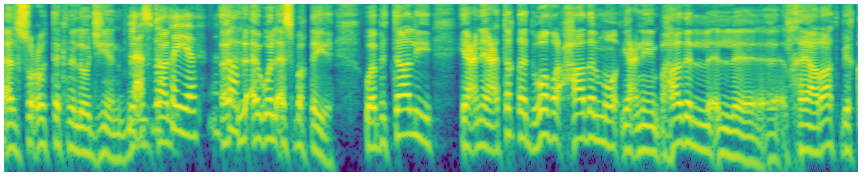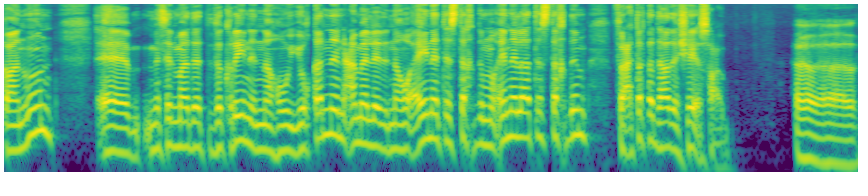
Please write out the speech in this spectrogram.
الصعود تكنولوجيا. الأسبقية صح. آه، والأسبقية. وبالتالي يعني أعتقد وضع هذا المو يعني هذا ال- ال- الخيارات بقانون آه، مثل ما تذكرين انه يقنن عمل انه أين تستخدم وأين لا تستخدم فأعتقد هذا شيء صعب. آه،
